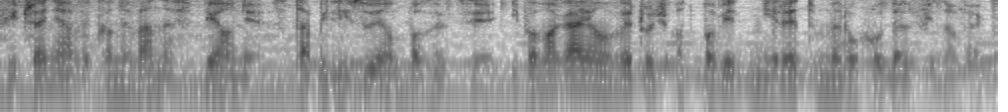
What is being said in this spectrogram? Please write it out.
Ćwiczenia wykonywane w pionie stabilizują pozycję i pomagają wyczuć odpowiedni rytm ruchu delfinowego.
